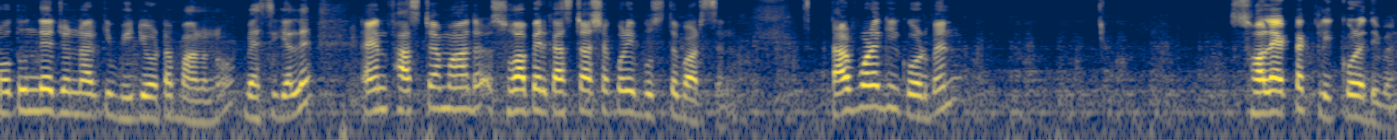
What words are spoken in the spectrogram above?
নতুনদের জন্য আর কি ভিডিওটা বানানো বেসিক্যালি অ্যান্ড ফার্স্টে আমার সোয়াপের কাজটা আশা করি বুঝতে পারছেন। তারপরে কি করবেন? সলে একটা ক্লিক করে দিবেন।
